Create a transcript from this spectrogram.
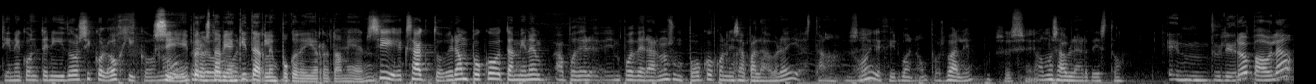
tiene contenido psicológico, ¿no? Sí, pero, está bien bueno. quitarle un poco de hierro también. Sí, exacto. Era un poco también em- a poder empoderarnos un poco con esa palabra y ya está, ¿no? Y decir, bueno, pues vale, Sí, sí. vamos a hablar de esto. En tu libro, Paula,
